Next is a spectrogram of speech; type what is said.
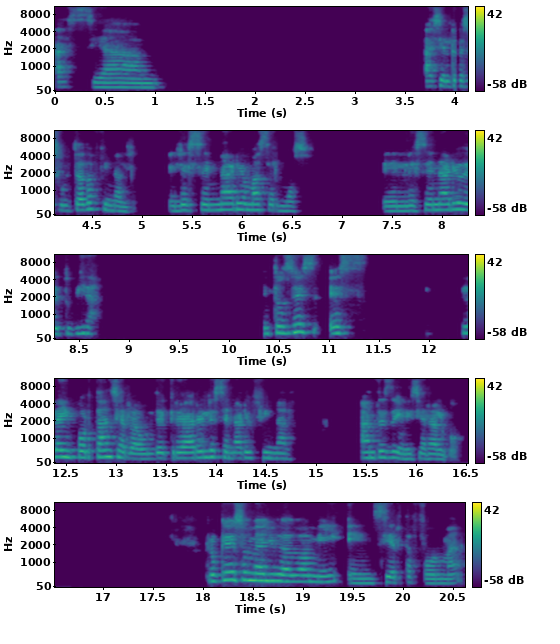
hacia, hacia el resultado final, el escenario más hermoso, el escenario de tu vida. Entonces, es la importancia, Raúl, de crear el escenario final antes de iniciar algo. Creo que eso me ha ayudado a mí en cierta forma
